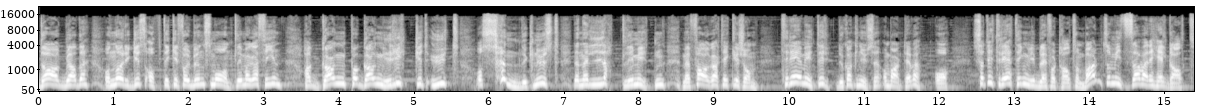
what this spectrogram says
Dagbladet og Norges Optikerforbunds månedlige magasin har gang på gang rykket ut og sønderknust denne latterlige myten med fagartikler som Tre myter du kan knuse om barne-TV og 73 ting vi ble fortalt som barn som viste seg å være helt galt.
